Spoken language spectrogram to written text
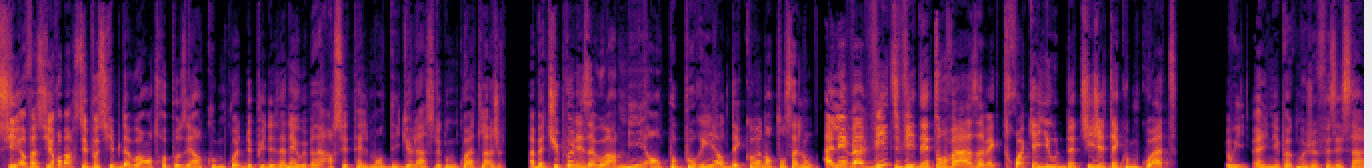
Si, enfin, si, remarque, c'est possible d'avoir entreposé un kumquat depuis des années. Oui, alors c'est tellement dégueulasse, le kumquat, là. Ah ben, tu peux les avoir mis en pot pourri, en déco dans ton salon. Allez, va vite vider ton vase avec trois cailloux de tige et tes kumquat. Oui, à une époque, moi, je faisais ça.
